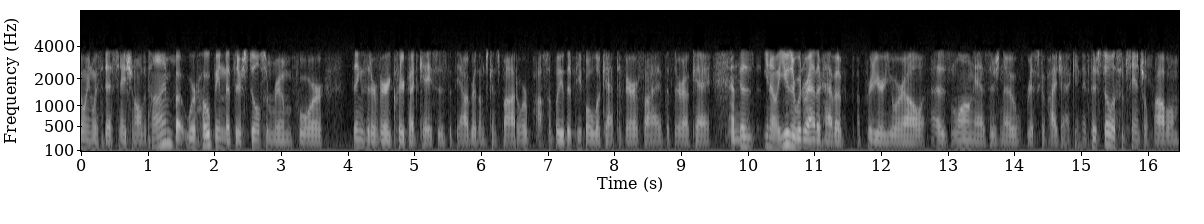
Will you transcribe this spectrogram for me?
going with the destination all the time, but we're hoping that there's still some room for things that are very clear-cut cases that the algorithms can spot, or possibly that people look at to verify that they're okay. Because you know, a user would rather have a, a prettier URL as long as there's no risk of hijacking. If there's still a substantial problem,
